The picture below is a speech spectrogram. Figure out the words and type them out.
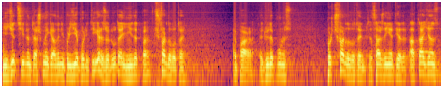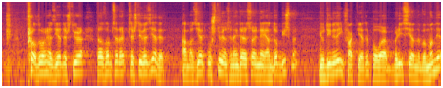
Një gjë të cilën tashmë i kanë dhënë një përgjigje politike, rezoluta e njëjtë, pa çfarë do votojnë? E para, e dyta e punës, për çfarë do të votojnë? Të thashë dhe një tjetër, ata që janë prodhuar nga zgjedhjet e shtyra, të do thonë pse pse shtyve zgjedhjet. Ama zgjedhjet kur shtyhen se na interesojnë ne, janë të dobishme. Ju e dini dhe një fakt tjetër, po ua risjell në vëmendje,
